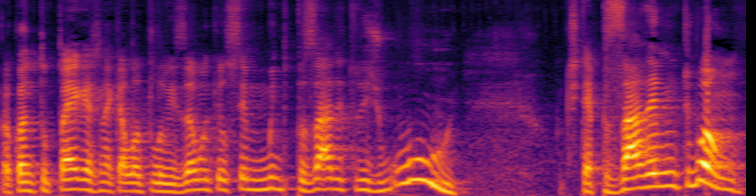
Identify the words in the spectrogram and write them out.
Para quando tu pegas naquela televisão, aquilo sempre muito pesado e tu dizes, ui, isto é pesado, é muito bom.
